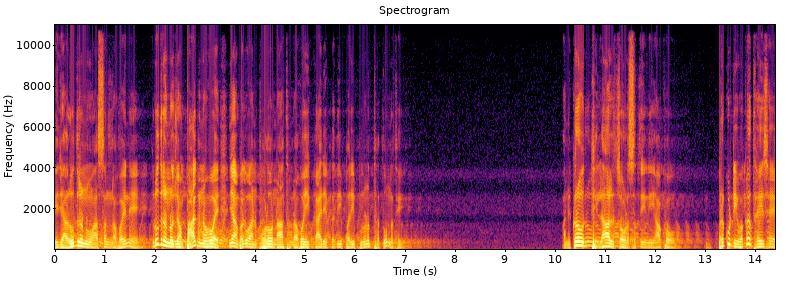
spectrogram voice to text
કે જ્યાં રુદ્રનું આસન ન હોય ને, રુદ્રનો જ્યાં ભાગ ન હોય જ્યાં ભગવાન ભોળોનાથ ન હોય કાર્ય કદી પરિપૂર્ણ થતું નથી. અને ક્રોધથી લાલ ચોળ સતીની આંખો પ્રકૃતિ વક્ર થઈ છે.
